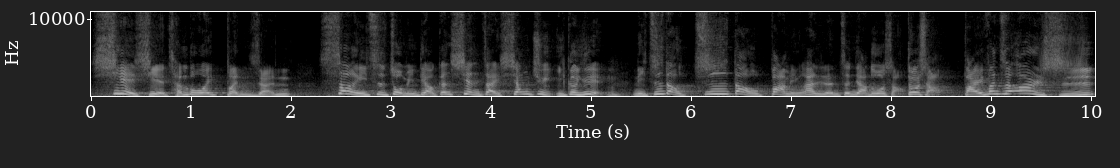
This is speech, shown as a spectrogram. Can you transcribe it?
谢谢陈柏威本人。上一次做民调跟现在相距一个月，嗯、你知道知道罢免案人增加多少？多少？百分之二十！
